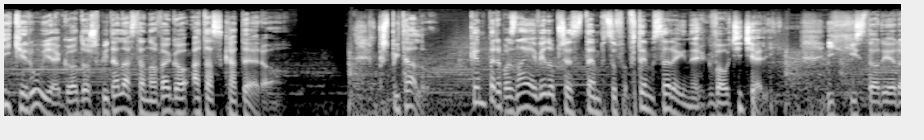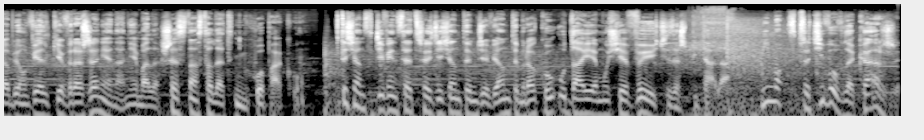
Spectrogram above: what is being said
i kieruje go do szpitala stanowego Atascadero. W szpitalu Kemper poznaje wielu przestępców, w tym seryjnych gwałcicieli. Ich historie robią wielkie wrażenie na niemal 16-letnim chłopaku. W W 1969 roku udaje mu się wyjść ze szpitala. Mimo sprzeciwów lekarzy,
